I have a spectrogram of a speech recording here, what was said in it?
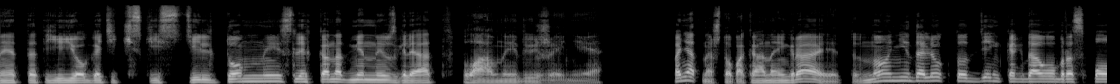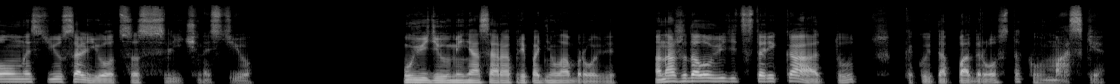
Этот ее готический стиль, томный, слегка надменный взгляд, плавные движения. Понятно, что пока она играет, но недалек тот день, когда образ полностью сольется с личностью. Увидев меня, Сара приподняла брови. Она ожидала увидеть старика, а тут какой-то подросток в маске.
